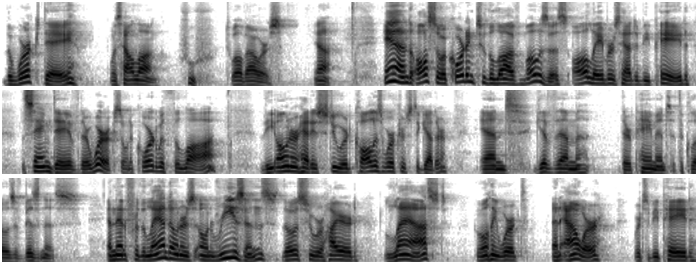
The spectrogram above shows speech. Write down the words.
the workday was how long? Whew, 12 hours. Yeah. And also, according to the law of Moses, all laborers had to be paid the same day of their work. So, in accord with the law, the owner had his steward call his workers together and give them their payment at the close of business. And then for the landowner's own reasons, those who were hired last, who only worked an hour, were to be paid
